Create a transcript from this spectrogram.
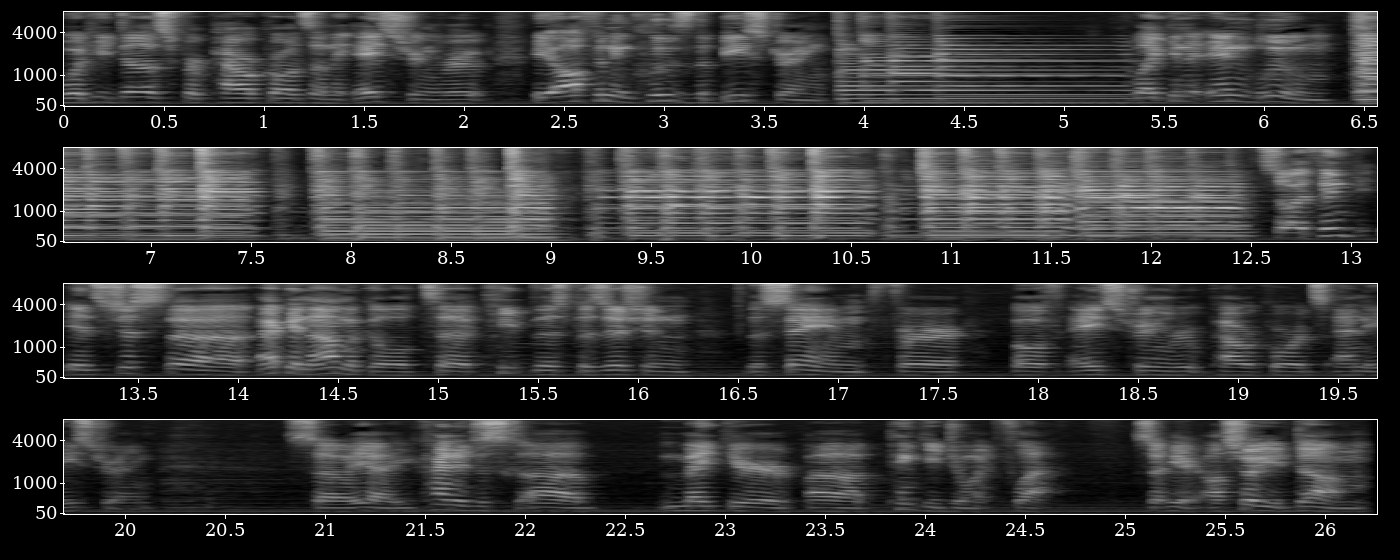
what he does for power chords on the A string root, he often includes the B string, like in In Bloom. I think it's just uh, economical to keep this position the same for both A string root power chords and E string. So yeah, you kind of just uh, make your uh, pinky joint flat. So here, I'll show you dumb.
